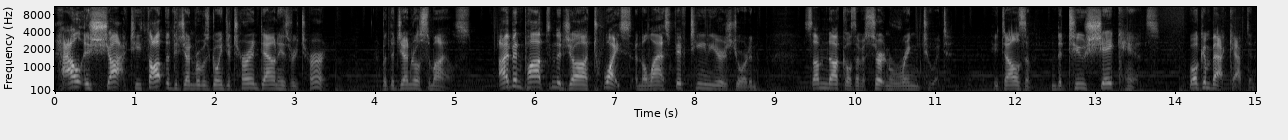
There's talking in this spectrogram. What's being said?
Hal is shocked. He thought that the General was going to turn down his return. But the General smiles. I've been popped in the jaw twice in the last 15 years, Jordan. Some knuckles have a certain ring to it. He tells him, and the two shake hands. Welcome back, Captain.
